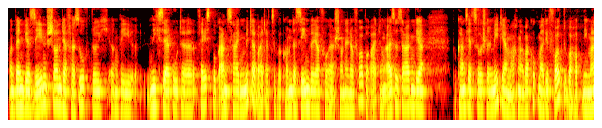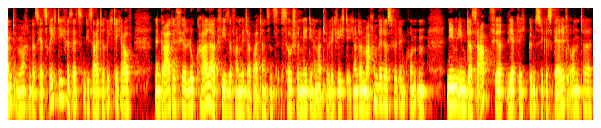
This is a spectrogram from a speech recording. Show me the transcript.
Und wenn wir sehen schon, der versucht durch irgendwie nicht sehr gute Facebook-Anzeigen Mitarbeiter zu bekommen, das sehen wir ja vorher schon in der Vorbereitung. Also sagen wir, du kannst jetzt Social Media machen, aber guck mal, dir folgt überhaupt niemand. Wir machen das jetzt richtig, wir setzen die Seite richtig auf, denn gerade für lokale Akquise von Mitarbeitern sind Social Media natürlich wichtig. Und dann machen wir das für den Kunden, nehmen ihm das ab für wirklich günstiges Geld und äh,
